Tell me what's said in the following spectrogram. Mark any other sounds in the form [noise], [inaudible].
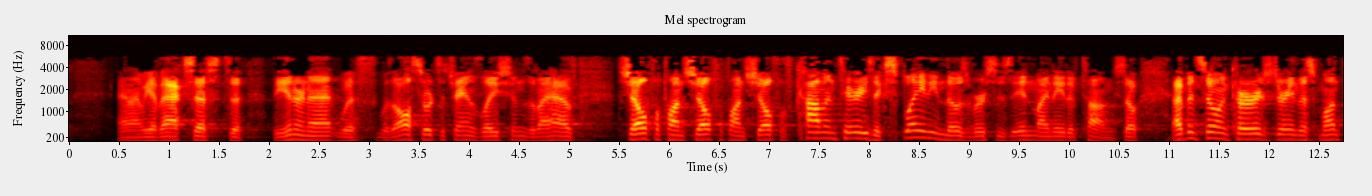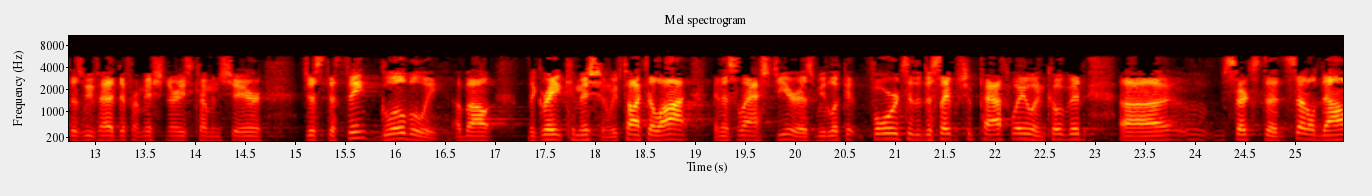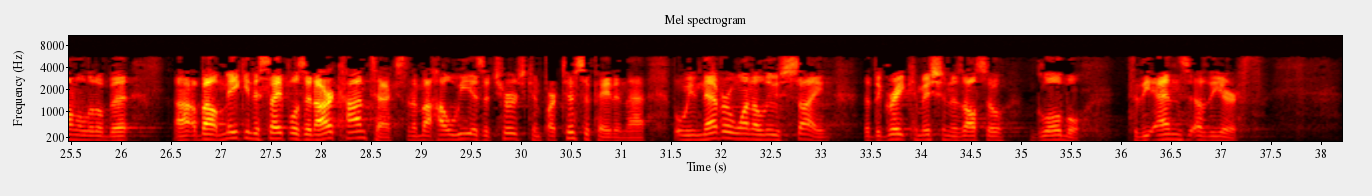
and we have access to the internet with with all sorts of translations, and I have shelf upon shelf upon shelf of commentaries explaining those verses in my native tongue. So I've been so encouraged during this month as we've had different missionaries come and share just to think globally about the Great Commission. We've talked a lot in this last year as we look at forward to the discipleship pathway when COVID uh, starts to settle down a little bit. Uh, about making disciples in our context and about how we as a church can participate in that. But we never want to lose sight that the Great Commission is also global, to the ends of the earth.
